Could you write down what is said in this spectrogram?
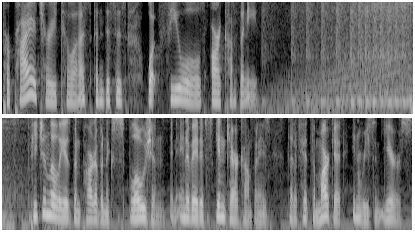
proprietary to us and this is what fuels our company. Peach and Lily has been part of an explosion in innovative skincare companies that have hit the market in recent years.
